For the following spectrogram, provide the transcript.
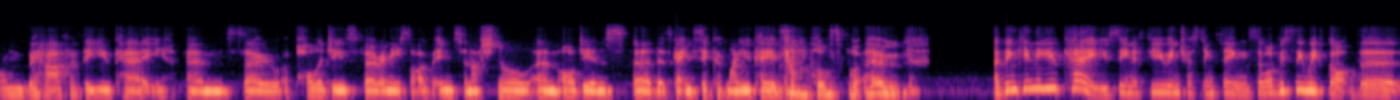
on behalf of the uk um, so apologies for any sort of international um, audience uh, that's getting sick of my uk examples but um, I think in the UK, you've seen a few interesting things. So, obviously, we've got the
